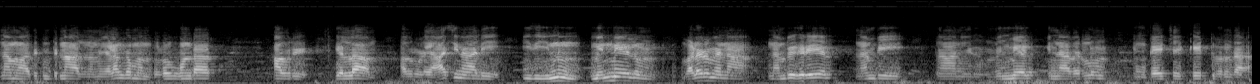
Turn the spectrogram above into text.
நம்ம அதுக்கு பின்னால் நம்ம இளங்கம்மன் தொடர்பு கொண்டார். அவரு எல்லாம் அவருடைய ஆசினாலே இது இன்னும் மென்மேலும் வளரும் என நம்புகிறேன். நம்பி நான் இது மென்மேல் இன்னாவரிலும் என் பேச்சை கேட்டு வந்தார்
